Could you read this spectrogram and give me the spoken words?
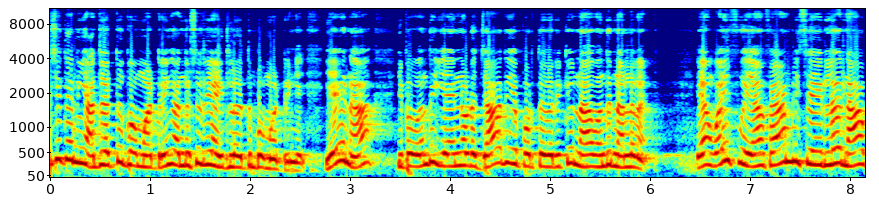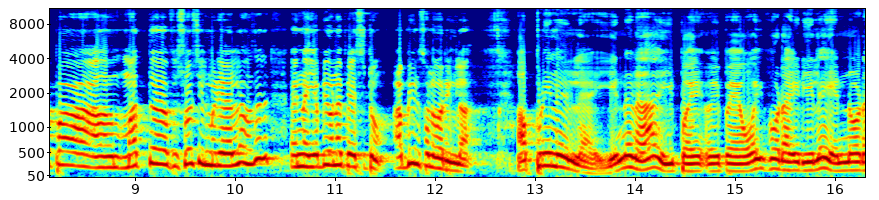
விஷயத்தை நீங்க அதுல எடுத்து போக மாட்டீங்க அந்த விஷயத்தை நீங்க இதுல எடுத்து போக மாட்டீங்க? ஏன்னா இப்போ வந்து என்னோட ஜாதியை பொறுத்த வரைக்கும் நான் வந்து நல்லவன். என் ஒய்ஃப் என் ஃபேமிலி சைடில் நான் பா மற்ற சோஷியல் மீடியாலாம் வந்து என்ன எப்படி வேணால் பேசிட்டோம் அப்படின்னு சொல்ல வரீங்களா? அப்படின்னு இல்லை. என்னன்னா இப்போ இப்போ என் ஒய்ஃபோட ஐடியில் என்னோட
